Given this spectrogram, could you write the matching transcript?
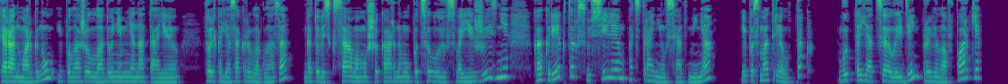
Таран моргнул и положил ладони мне на талию. Только я закрыла глаза, готовясь к самому шикарному поцелую в своей жизни, как ректор с усилием отстранился от меня и посмотрел так, будто я целый день провела в парке,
